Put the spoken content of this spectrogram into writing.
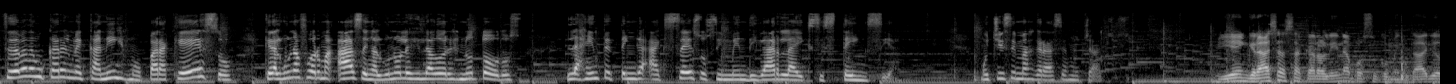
se debe de buscar el mecanismo para que eso, que de alguna forma hacen algunos legisladores, no todos, la gente tenga acceso sin mendigar la existencia. Muchísimas gracias, muchachos. Bien, gracias a Carolina por su comentario.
